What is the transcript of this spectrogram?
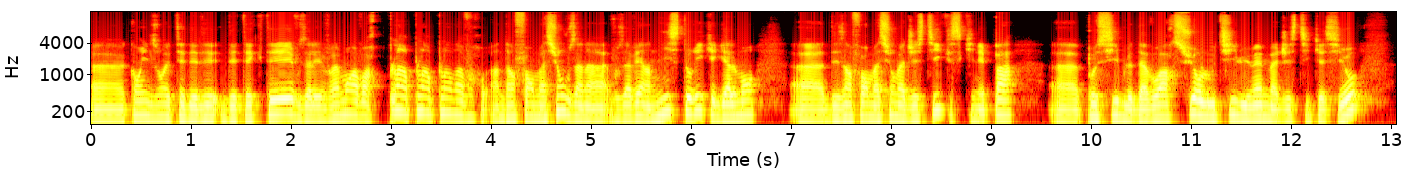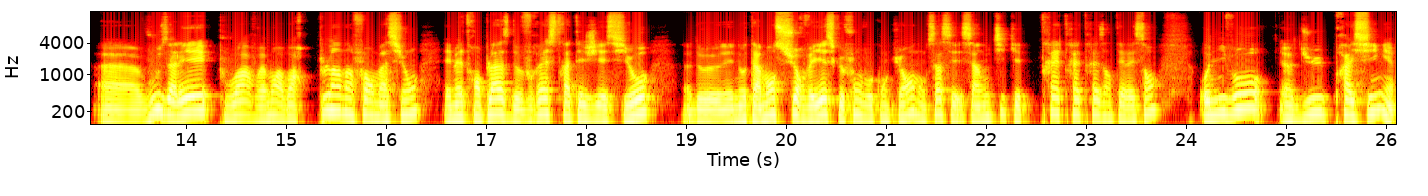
Euh, quand ils ont été détectés, vous allez vraiment avoir plein, plein, plein d'informations. Vous, avez un historique également euh, des informations Majestic, ce qui n'est pas euh, possible d'avoir sur l'outil lui-même Majestic SEO. Vous allez pouvoir vraiment avoir plein d'informations et mettre en place de vraies stratégies SEO, et notamment surveiller ce que font vos concurrents. Donc ça, c'est un outil qui est très, très, très intéressant. Au niveau du pricing,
